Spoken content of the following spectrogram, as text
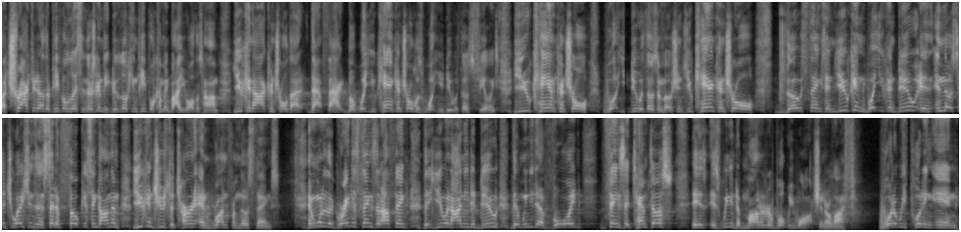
attracted to other people. Listen, there's going to be good looking people coming by you all the time. You cannot control that, that fact, but what you can control is what you do with those feelings. You can control what you do with those emotions. You can control those things. And you can, what you can do in, in those situations, instead of focusing on them, you can choose to turn and run from those things. And one of the greatest things that I think that you and I need to do, that we need to avoid things that tempt us, is, is we need to monitor what we watch in our life. What are we putting in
